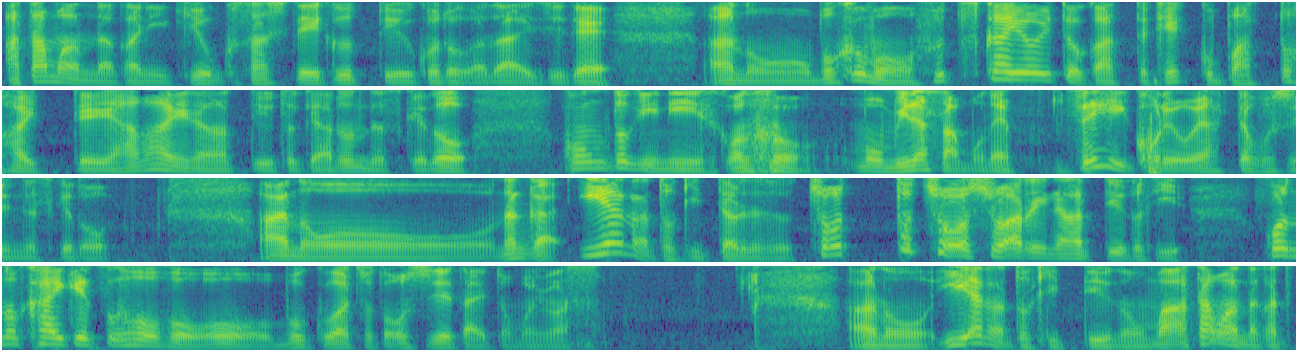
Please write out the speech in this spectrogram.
頭の中に記憶させていくっていうことが大事で、あの、僕も二日酔いとかって結構バット入ってやばいなっていう時あるんですけど、この時に、この、もう皆さんもね、ぜひこれをやってほしいんですけど、あのー、なんか嫌な時ってあるんですよ。ちょっと調子悪いなっていう時、これの解決方法を僕はちょっと教えたいと思います。あの、嫌な時っていうのを、まあ頭の中で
